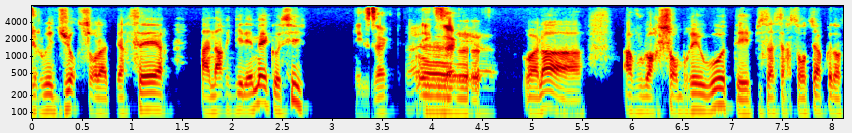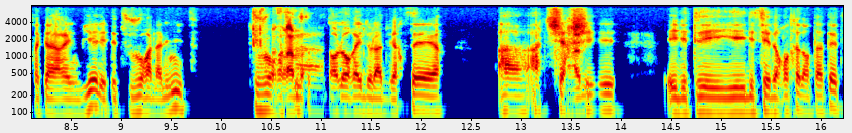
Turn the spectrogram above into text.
jouer dur sur l'adversaire, à narguer les mecs aussi. Exact. exact. voilà, à, vouloir chambrer ou autre, et puis ça s'est ressenti après dans sa carrière NBA, il était toujours à la limite toujours Vraiment. dans l'oreille de l'adversaire, à, te chercher. Et il, était, il essayait de rentrer dans ta tête.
